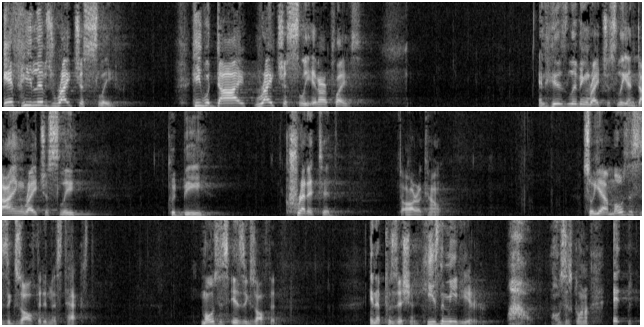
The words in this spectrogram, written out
If he lives righteously, he would die righteously in our place. And his living righteously and dying righteously could be credited to our account. So, yeah, Moses is exalted in this text. Moses is exalted in a position. He's the mediator. Wow, Moses going on. It,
